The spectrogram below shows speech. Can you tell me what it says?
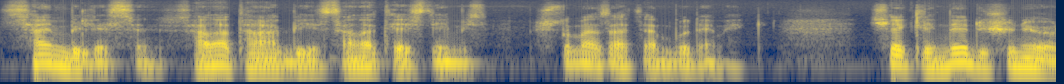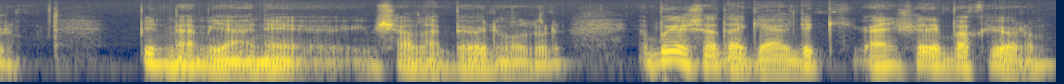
Sen bilirsin. Sana tabi, sana teslimiz. Müslüman zaten bu demek. Şeklinde düşünüyorum. Bilmem yani inşallah böyle olur. Bu yaşa da geldik. Ben şöyle bakıyorum.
